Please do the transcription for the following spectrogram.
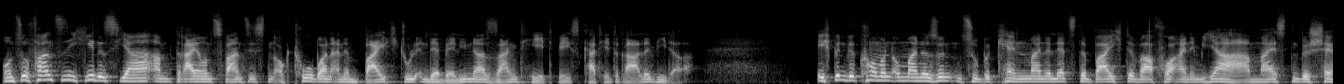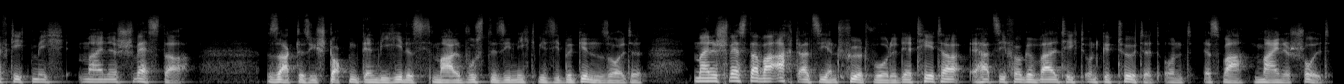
Und so fand sie sich jedes Jahr am 23. Oktober in einem Beichtstuhl in der Berliner St. Hedwigs Kathedrale wieder. Ich bin gekommen, um meine Sünden zu bekennen. Meine letzte Beichte war vor einem Jahr. Am meisten beschäftigt mich meine Schwester, sagte sie stockend, denn wie jedes Mal wusste sie nicht, wie sie beginnen sollte. Meine Schwester war acht, als sie entführt wurde. Der Täter, er hat sie vergewaltigt und getötet, und es war meine Schuld.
